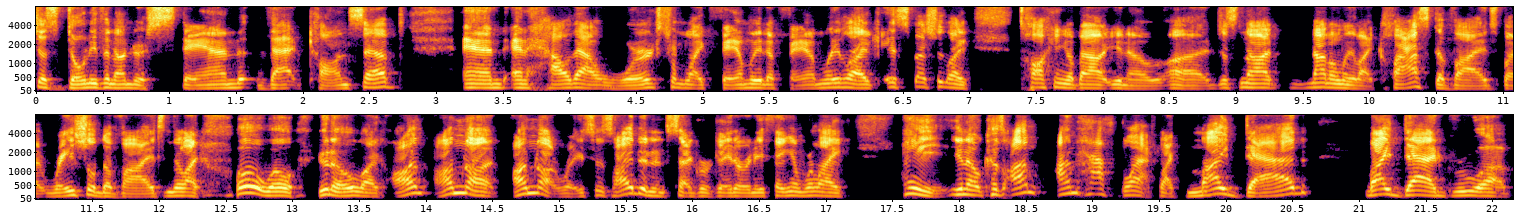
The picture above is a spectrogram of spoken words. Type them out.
just don't even understand that concept and and how that works from like family to family? Like especially like talking about you know uh just not not only like class divides but racial divides. And they're like oh well you know like i'm i'm not i'm not racist. I didn't segregate or anything. And we're like hey you know because i'm i'm half black. Like my dad my dad grew up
